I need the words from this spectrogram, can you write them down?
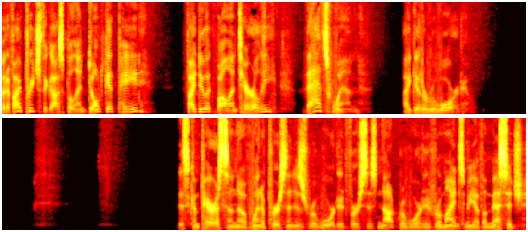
But if I preach the gospel and don't get paid, if I do it voluntarily, that's when I get a reward. This comparison of when a person is rewarded versus not rewarded reminds me of a message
